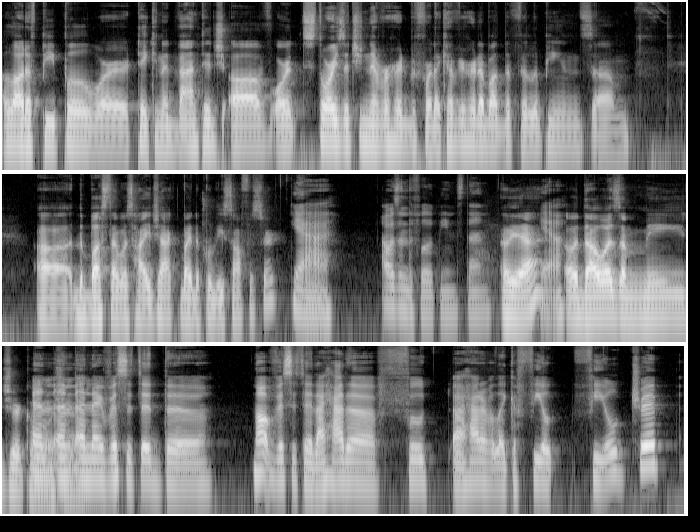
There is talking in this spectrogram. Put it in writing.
a lot of people were taken advantage of, or stories that you never heard before. Like, have you heard about the Philippines? Um, uh, the bus that was hijacked by the police officer. Yeah. I was in the Philippines then. Oh yeah. Yeah. Oh, that was a major commotion. And and and I visited the not visited. I had a food I had a like a field field trip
